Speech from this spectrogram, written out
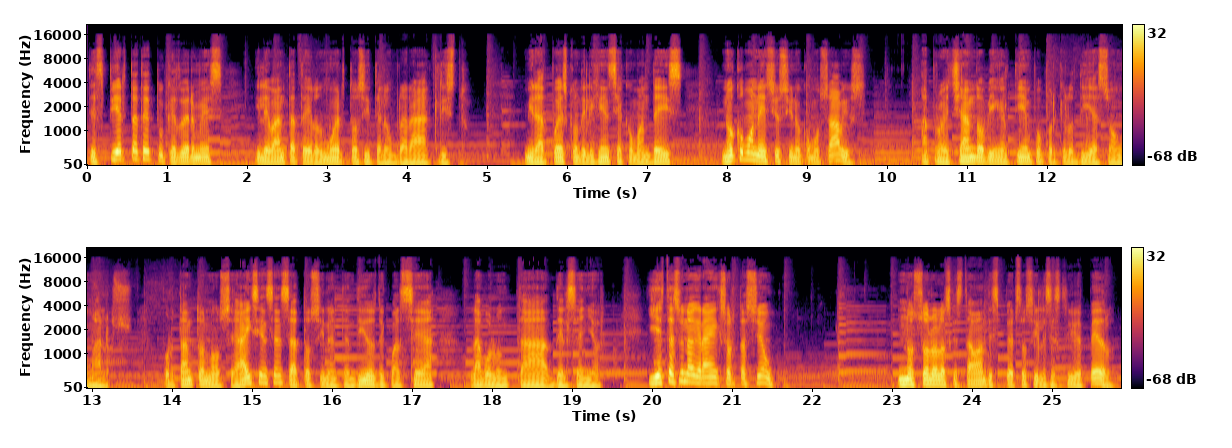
Despiértate tú que duermes y levántate de los muertos y te alumbrará a Cristo. Mirad pues con diligencia como andéis, no como necios, sino como sabios, aprovechando bien el tiempo porque los días son malos. Por tanto, no seáis insensatos, sino entendidos de cuál sea la voluntad del Señor. Y esta es una gran exhortación, no solo a los que estaban dispersos y les escribe Pedro,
